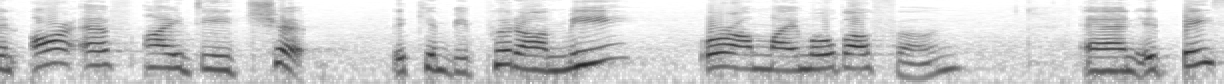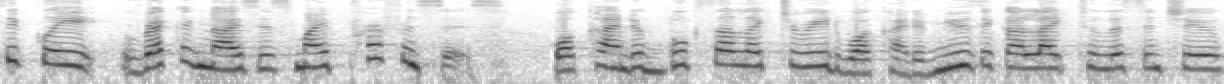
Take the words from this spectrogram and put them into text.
an RFID chip. It can be put on me or on my mobile phone and it basically recognizes my preferences. What kind of books I like to read, what kind of music I like to listen to,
